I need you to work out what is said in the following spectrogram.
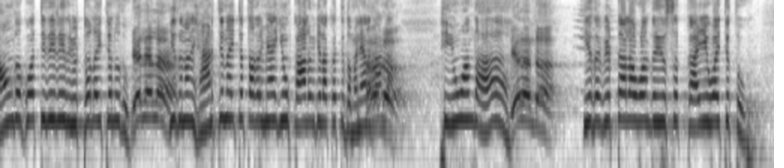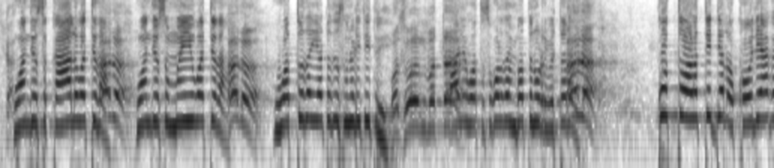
ಅವಂಗ ಗೊತ್ತಿದಿಲ್ಲ ಇದು ವಿಠಲ್ ಐತೆ ಅನ್ನೋದು. ಇದು ನನ್ನ ಹೆಣ್ತಿನ ಐತೆ ಅದ್ರ ಮ್ಯಾಗ ಇವ್ ಕಾಲು ಒಗಿಲಕತ್ತಿದ್ದ ಮನ್ಯಾಗ ಗಂಡ. ಇವಂದ ಇವ್ ಅಂದ ಏನಂದ? ಇದು ವಿಠಲ ಒಂದ್ ದಿವ್ಸ ಕೈ ಒತ್ತಿತ್ತು ಒಂದ್ ದಿವ್ಸ ಕಾಲು ಒತ್ತಿದ. ಒಂದ್ ದಿವ್ಸ ಮೈ ಒತ್ತಿದ. ಒತ್ತದ ಎಷ್ಟು ದಿವ್ಸ ನಡೀತೈತ್ರಿ? ಖಾಲಿ ಒತ್ತಿಸ್ಕೊಳ್ದ ಬತ್ತ ನೋಡ್ರಿ ವಿಠಲ ಕುತ್ತು ಕೂತು ಅಳತಿದ್ಯಲ್ಲ ಕೋಲಿಯಾಗ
